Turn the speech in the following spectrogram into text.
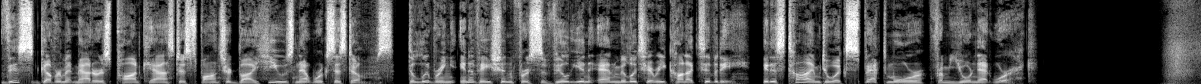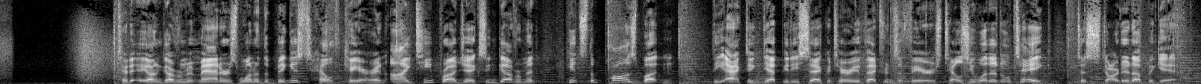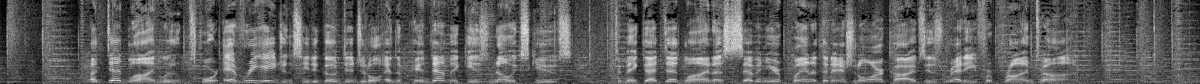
This Government Matters podcast is sponsored by Hughes Network Systems, delivering innovation for civilian and military connectivity. It is time to expect more from your network. Today on Government Matters, one of the biggest healthcare and IT projects in government hits the pause button. The acting Deputy Secretary of Veterans Affairs tells you what it'll take to start it up again. A deadline looms for every agency to go digital, and the pandemic is no excuse. To make that deadline, a seven year plan at the National Archives is ready for prime time.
